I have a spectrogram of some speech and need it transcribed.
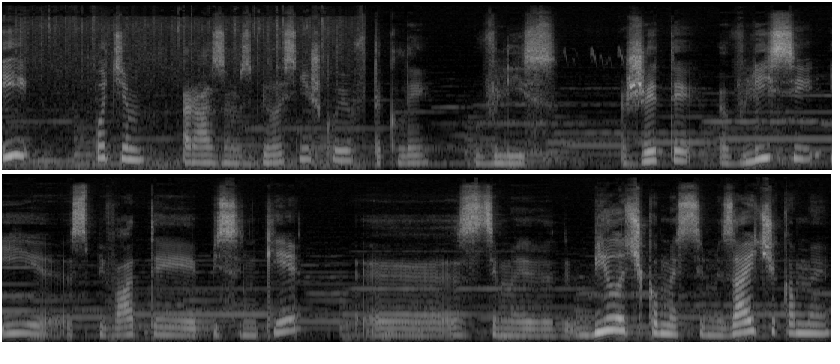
і потім разом з білосніжкою втекли в ліс. Жити в лісі і співати пісеньки е, з цими білочками, з цими зайчиками.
